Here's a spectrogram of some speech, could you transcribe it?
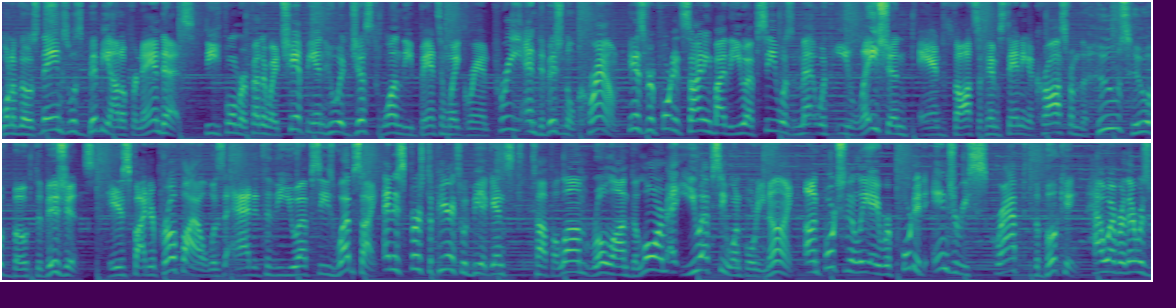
One of those names was Bibiano Fernandes, the former featherweight champion who had just won the Bantamweight Grand Prix and divisional crown. His reported signing by the UFC was met with elation and thoughts of him standing across from the who's who of both divisions. His fighter profile was added to the UFC's website, and his first appearance would be against TUF alum Roland Delorme at UFC 149. Unfortunately, a reported injury scrapped the booking. However, there was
